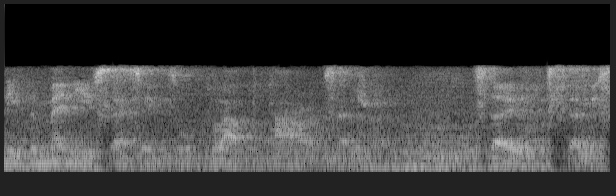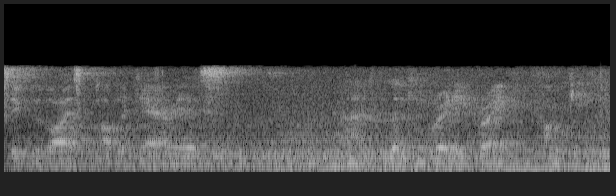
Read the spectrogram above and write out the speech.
any of the menu settings or pull out the power etc. So semi-supervised public areas and looking really great and funky.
